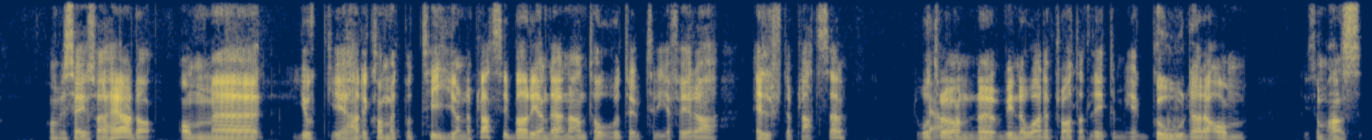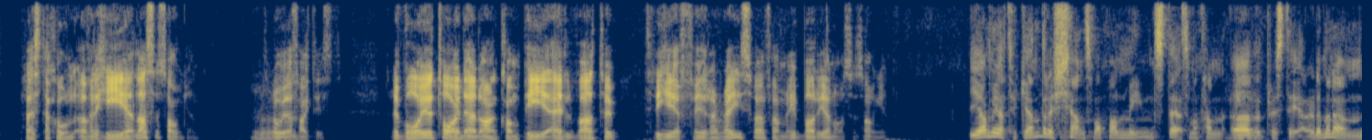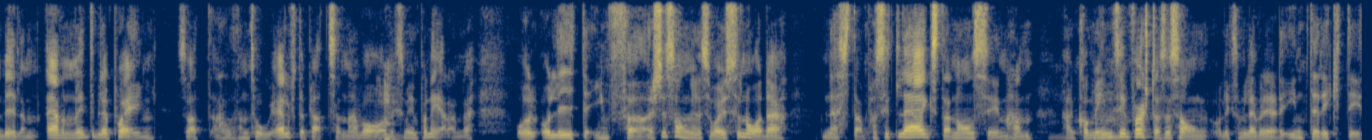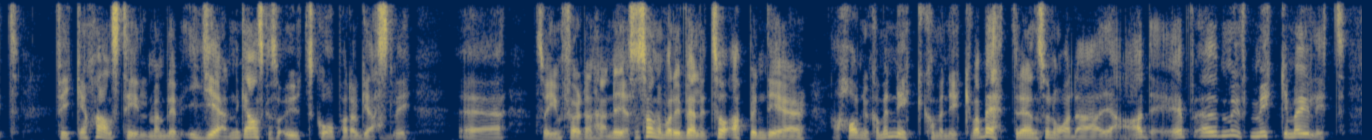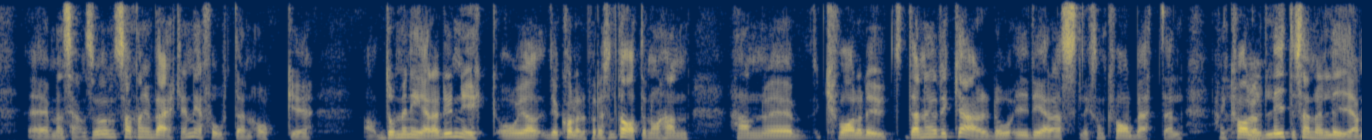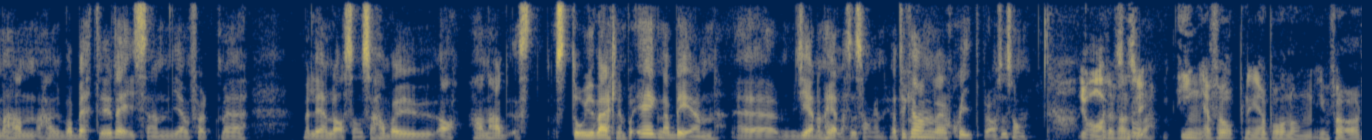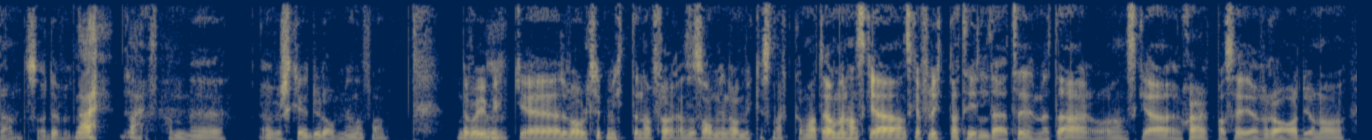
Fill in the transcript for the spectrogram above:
om vi säger så här då. Om eh, Jocke hade kommit på tionde plats i början där när han tog typ tre, fyra elfte platser. Då Ja. tror jag nu- vi nog hade pratat lite mer godare om liksom, hans prestation över hela säsongen. Mm. Tror jag faktiskt. För det var ju ett tag där då han kom P11 typ tre, fyra race har jag för mig i början av säsongen. Ja, men jag tycker ändå det känns som att man minns det. Som att han överpresterade med den bilen. Även om det inte blev poäng. Så att han, tog elfteplatserna var liksom imponerande. Och, och lite inför säsongen så var ju Sunoda nästan på sitt lägsta någonsin. Han, han kom in sin första säsong och liksom levererade inte riktigt. Fick en chans till men blev igen ganska så utskåpad av Gasly. Eh, så inför den här nya säsongen var det väldigt så up in the air. Jaha, nu kommer Nick. Kommer Nick vara bättre än Sunoda? Ja, det är eh, my- mycket möjligt. Eh, Men sen så satte han ju verkligen ner foten och eh, ja, dominerade ju Nick. Och jag, jag kollade på resultaten och han, han eh, kvalade ut Daniel Ricciardo i deras liksom, kvalbattle. Han kvalade lite sämre än Liam, men han, han var bättre i racen jämfört med, med Liam Larsson. Så han var ju, ja, han hade, stod ju verkligen på egna ben eh, genom hela säsongen. Jag tycker han hade en skitbra säsong. Ja, det fanns ju inga förhoppningar på honom inför den. Så det, Nej, nej. han eh, överskred ju dem i alla fall. Det var ju Mm. mycket, det var väl typ mitten av förra säsongen det var mycket snack om att ja men han ska, han ska flytta till det teamet där och han ska skärpa sig över radion och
